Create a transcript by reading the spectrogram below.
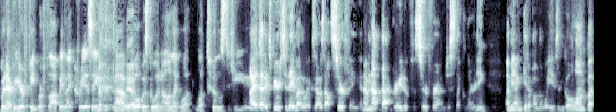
whenever your feet were flapping like crazy, uh, Yeah. what was going on? Like what? What tools did you use? I had that experience today, by the way, because I was out surfing, and I'm not that great of a surfer. I'm just like learning. I mean, I can get up on the waves and go along, but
